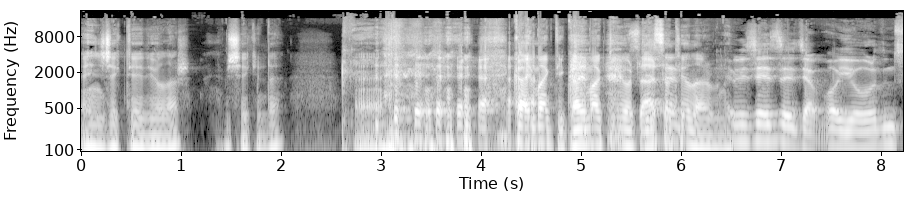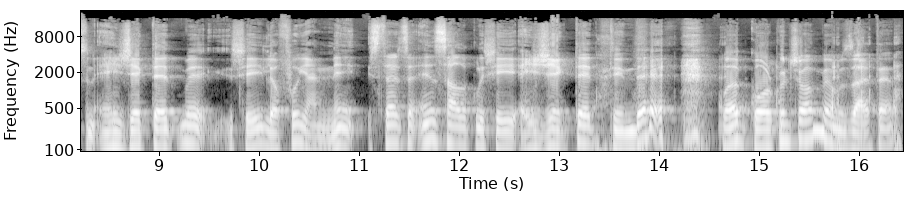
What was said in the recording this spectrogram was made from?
enjekte ediyorlar bir şekilde. E, kaymak değil, kaymaklı yoğurt diye satıyorlar bunu. Bir şey söyleyeceğim. O yoğurdun üstüne enjekte etme şeyi lafı yani ne istersen en sağlıklı şeyi enjekte ettiğinde bak korkunç olmuyor mu zaten?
